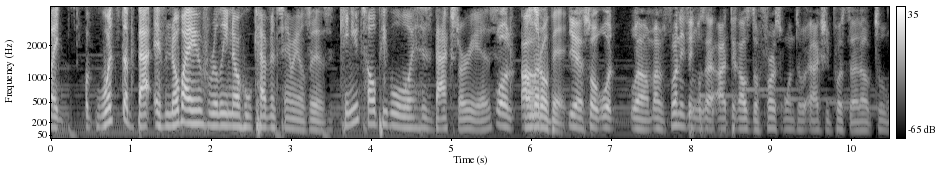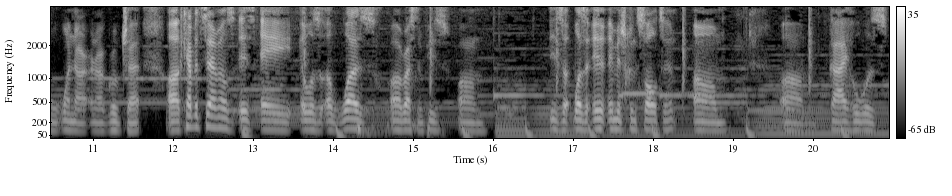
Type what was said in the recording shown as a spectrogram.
like what's the back? If nobody really know who Kevin Samuels is, can you tell people what his backstory is? Well, a um, little bit. Yeah. So what? Well, my funny thing was that I think I was the first one to actually put that up to when our in our group chat. Uh, Kevin Samuels is a it was a, was uh, rest in peace. Um, is a, was an image consultant. Um, um, guy who was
